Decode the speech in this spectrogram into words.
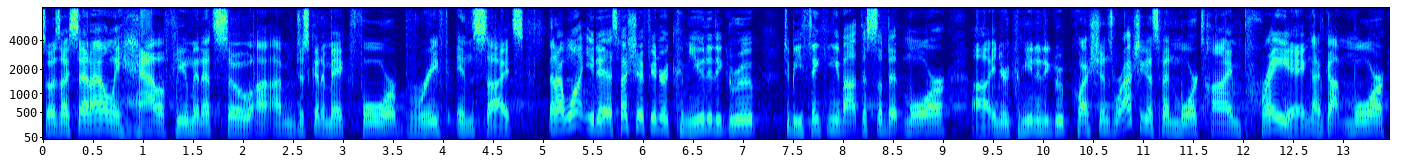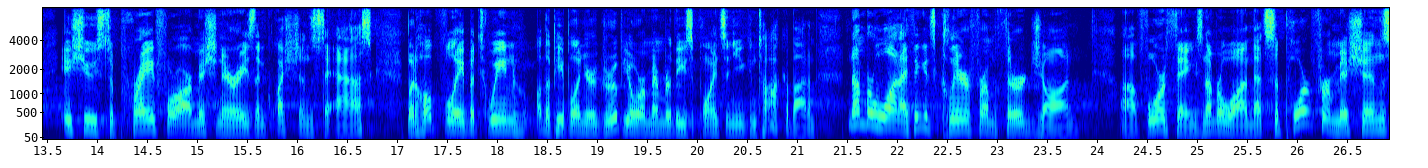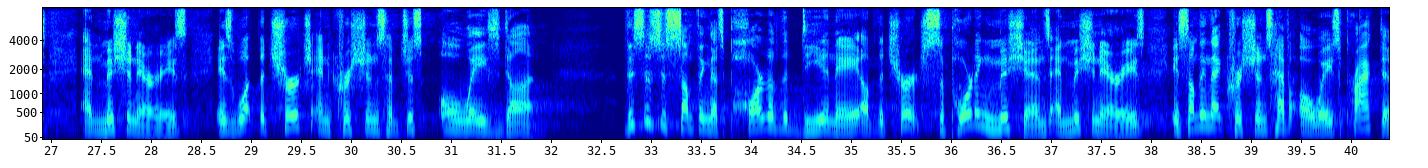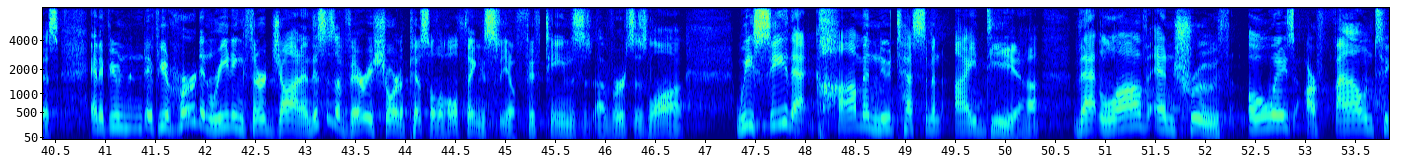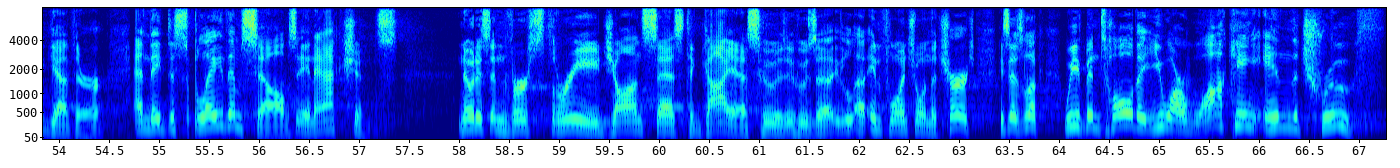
So, as I said, I only have a few minutes, so I'm just going to make four brief insights that I want you to, especially if you're in your community group, to be thinking about this a bit more. Uh, in your community group questions, we're actually going to spend more time praying. I've got more issues to pray for our missionaries than questions to ask. But hopefully, between the people in your group, you'll remember these points and you can talk about them. Number one, I think it's clear from 3 John. Uh, four things. Number one, that support for missions and missionaries is what the church and Christians have just always done. This is just something that's part of the DNA of the church. Supporting missions and missionaries is something that Christians have always practiced. And if you if you heard in reading 3 John, and this is a very short epistle, the whole thing is you know 15 uh, verses long, we see that common New Testament idea that love and truth always are found together and they display themselves in actions. Notice in verse 3, John says to Gaius, who is, who's uh, influential in the church, he says, Look, we've been told that you are walking in the truth.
